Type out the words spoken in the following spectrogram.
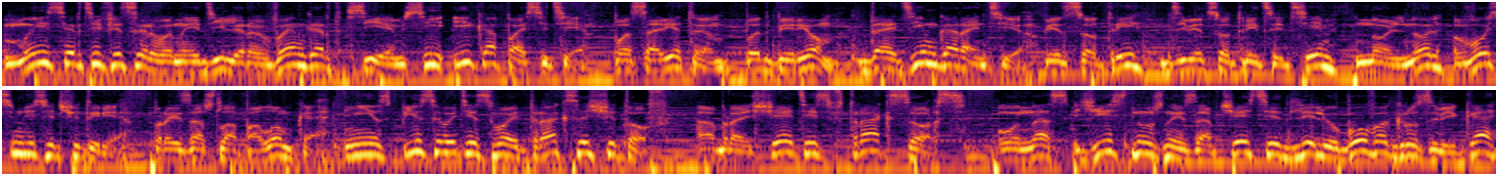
Мы сертифицированные дилеры Vanguard, CMC и Capacity. Посоветуем, подберем, дадим гарантию. 503 937 00 84. Произошла поломка? Не списывайте свой трак со счетов. Обращайтесь в Tracksource. У нас есть нужные запчасти для любого грузовика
